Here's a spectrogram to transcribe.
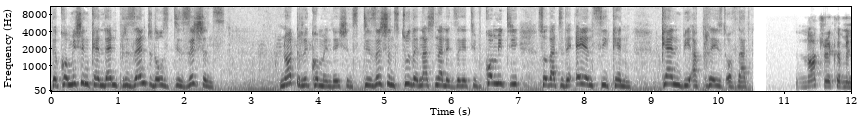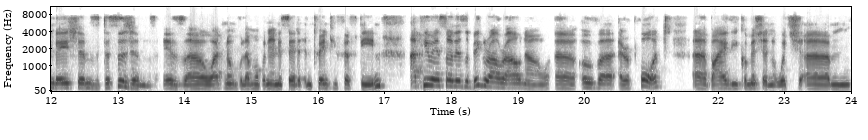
the commission can then present those decisions not recommendations, decisions to the National Executive Committee so that the ANC can can be appraised of that not recommendations, decisions, is uh, what Nomvula Mokonyane said in 2015. Up here, so there's a big row row now uh, over a report uh, by the commission, which um,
